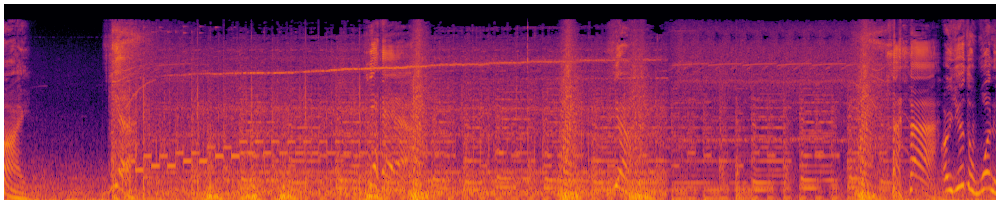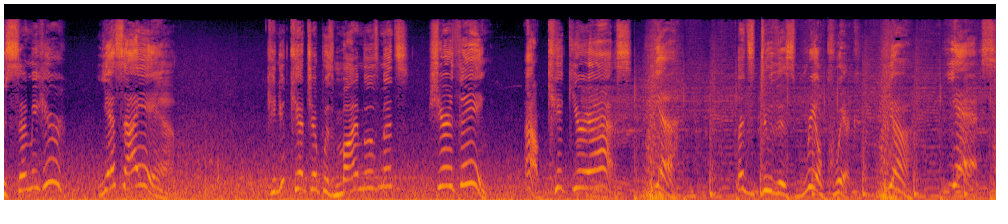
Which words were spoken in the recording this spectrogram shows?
I? Yeah! Yeah! Are you the one who sent me here? yes, I am. Can you catch up with my movements? Sure thing. I'll kick your ass. Yeah! Let's do this real quick. Yeah! Yes!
